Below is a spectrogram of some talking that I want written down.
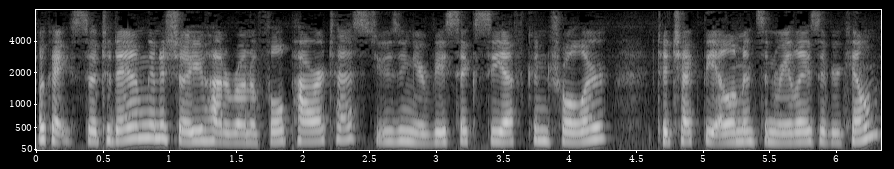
Okay, so today I'm going to show you how to run a full power test using your V6CF controller to check the elements and relays of your kiln.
